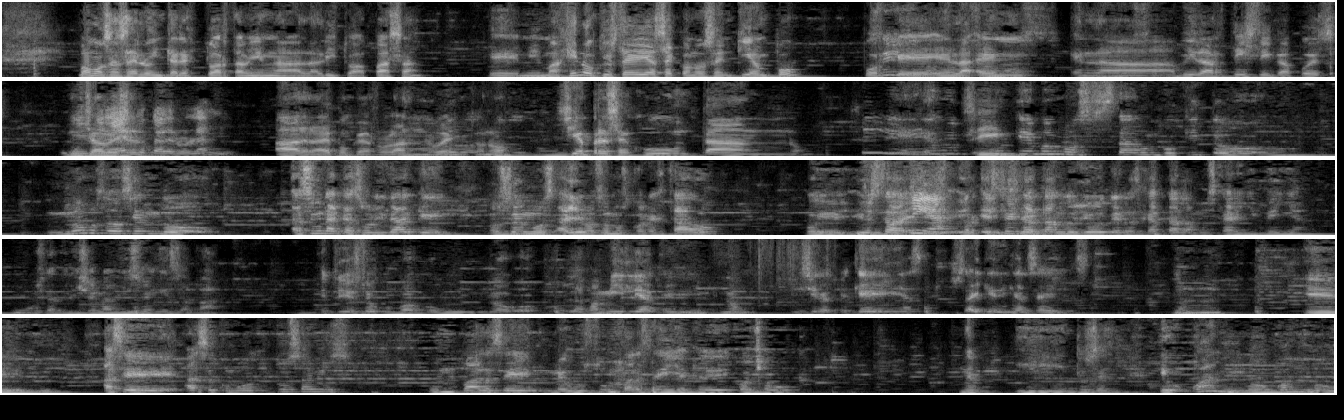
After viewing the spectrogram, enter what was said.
Vamos a hacerlo interactuar también a Lalito Apaza. Eh, me imagino que ustedes ya se conocen tiempo, porque Sí, en, la, en, la vida artística, pues, muchas la veces, época de Rolando. ah, de la época de Rolando Bento, ¿no? Siempre se juntan, ¿no? Sí, un, Sí. un tiempo hemos estado un poquito, no hemos estado haciendo, ha sido una casualidad que nos hemos, ayer nos hemos conectado, Oye, yo estaba, Sí, yo-. Porque- estoy sí. tratando yo de rescatar la música arequipeña, Ya. música tradicional, y soy en Izapá. Entonces yo estoy ocupado con, ¿no? con la familia, que, ¿no? mis hijas pequeñas, pues hay que dedicarse a ellas. Eh, hace, hace como dos años, un vals, eh, me gustó un vals de ella que le dedicó a Chabuca. ¿No? Y entonces, digo, ¿cuándo? ¿Cuándo?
